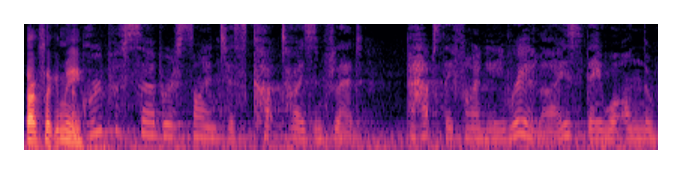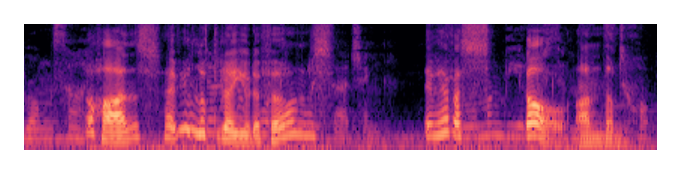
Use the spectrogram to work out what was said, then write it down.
talks like me. A group of Cerberus scientists cut ties and fled. Perhaps they finally realized they were on the wrong side. Oh, Hans, have you looked at our know what they were uniforms? They have a were the skull on them. Top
